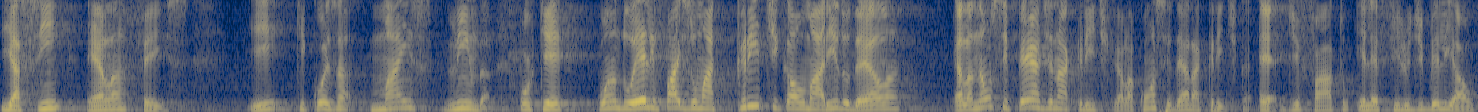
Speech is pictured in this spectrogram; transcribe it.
E assim ela fez. E que coisa mais linda, porque quando ele faz uma crítica ao marido dela, ela não se perde na crítica, ela considera a crítica. É, de fato, ele é filho de Belial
